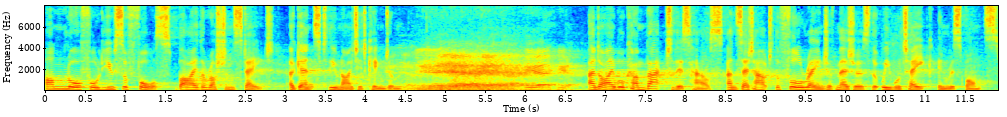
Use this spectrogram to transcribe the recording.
unlawful use of force by the Russian state against the United Kingdom. Yeah, yeah, yeah, and I will come back to this House and set out the full range of measures that we will take in response.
